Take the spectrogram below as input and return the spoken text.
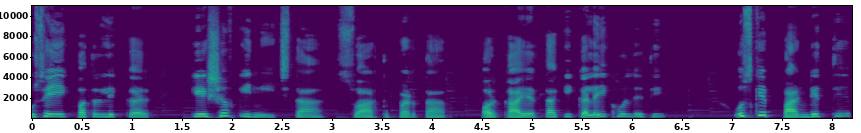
उसे एक पत्र लिखकर केशव की नीचता, स्वार्थपरता और कायरता की कलई खोल देती। उसके पांडित्य,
